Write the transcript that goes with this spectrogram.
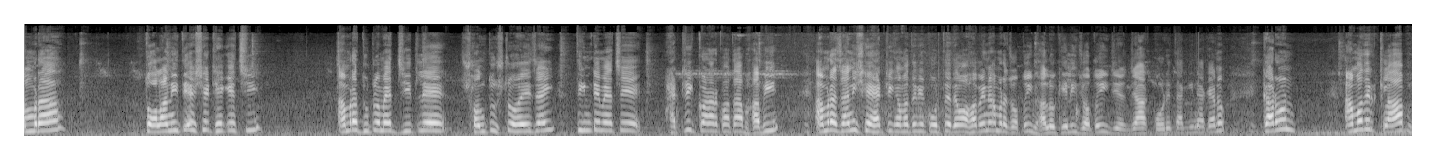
আমরা তলানিতে এসে ঠেকেছি। আমরা দুটো ম্যাচ জিতলে সন্তুষ্ট হয়ে যাই। তিনটে ম্যাচে হ্যাট্রিক করার কথা ভাবি। আমরা জানি সেই হ্যাট্রিক আমাদেরকে করতে দেওয়া হবে না। আমরা যতই ভালো খেলি, যতই যে- যা করে থাকি না কেন। কারণ আমাদের ক্লাব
